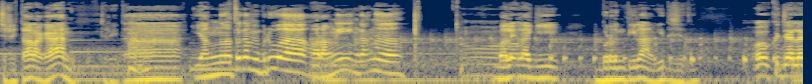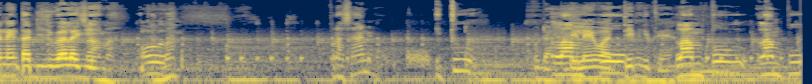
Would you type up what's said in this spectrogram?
Cerita lah kan, cerita. Yang nge tuh kami berdua, orang nih nggak nge. Oh. Balik lagi, berhenti lagi di situ. Oh, ke jalan yang tadi juga lagi. Sama. Oh. Perasaan itu Udah Lampu. dilewatin gitu ya. lampu lampu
